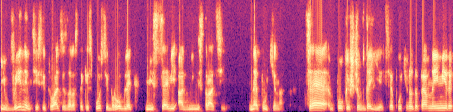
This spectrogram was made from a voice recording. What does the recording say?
І винним в цій ситуації зараз такий спосіб роблять місцеві адміністрації, не Путіна. Це поки що вдається Путіну до певної міри.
